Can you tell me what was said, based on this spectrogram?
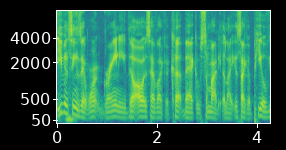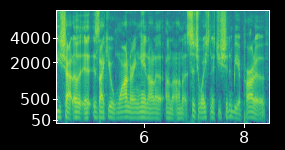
even scenes that weren't grainy, they'll always have like a cutback of somebody. Like it's like a POV shot. Of, it's like you're wandering in on a, on a on a situation that you shouldn't be a part of.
